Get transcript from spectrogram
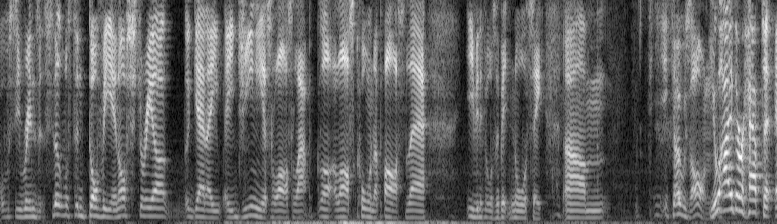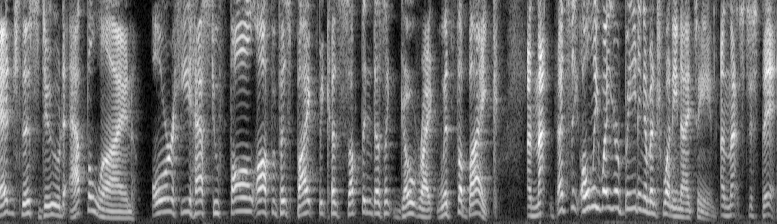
obviously Rins at Silverstone, Dovi in Austria, again a, a genius last lap, last corner pass there, even if it was a bit naughty. Um, it goes on. You either have to edge this dude at the line, or he has to fall off of his bike because something doesn't go right with the bike. and that That's the only way you're beating him in 2019. and that's just it.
